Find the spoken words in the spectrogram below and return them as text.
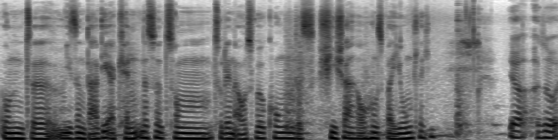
Und äh, wie sind da die Erkenntnisse zum, zu den Auswirkungen des Shisha-Rauchens bei Jugendlichen? Ja, also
